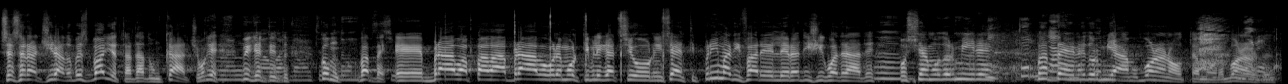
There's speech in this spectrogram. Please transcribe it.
Se sarà girato per sbaglio e ti ha dato un calcio. Ma che, Mamma qui che guarda, non ti Comunque, vabbè, eh, bravo a papà, bravo con le moltiplicazioni. Senti, prima di fare le radici quadrate, possiamo dormire? Va dormiamo. bene, dormiamo. Buonanotte, amore, buonanotte. Buonanotte.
